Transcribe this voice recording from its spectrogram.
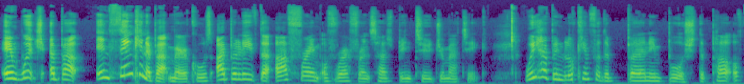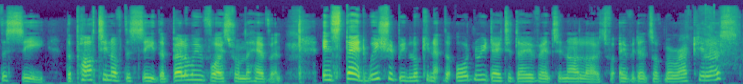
in which about in thinking about miracles, I believe that our frame of reference has been too dramatic. We have been looking for the burning bush, the part of the sea, the parting of the sea, the bellowing voice from the heaven. Instead, we should be looking at the ordinary day to day events in our lives for evidence of miraculous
